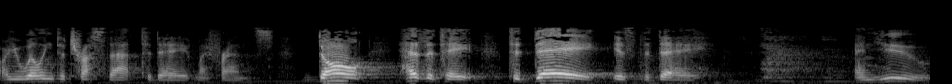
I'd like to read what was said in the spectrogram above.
Are you willing to trust that today, my friends? Don't hesitate. Today is the day. And you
